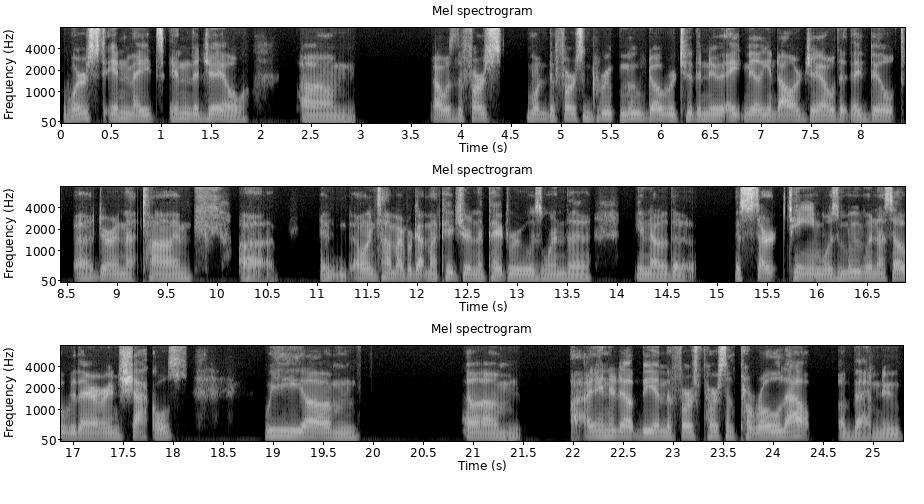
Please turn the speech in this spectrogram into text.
worst inmates in the jail. Um, I was the first one the first group moved over to the new eight million dollar jail that they built uh, during that time. Uh, and the only time I ever got my picture in the paper was when the, you know, the the CERT team was moving us over there in shackles. We um um I ended up being the first person paroled out of that new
